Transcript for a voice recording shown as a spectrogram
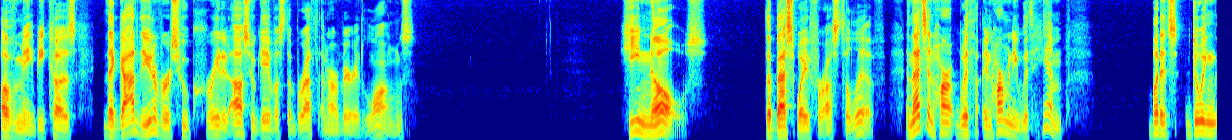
of me because the God of the universe who created us, who gave us the breath in our very lungs, He knows the best way for us to live. And that's in har- with in harmony with him. But it's doing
